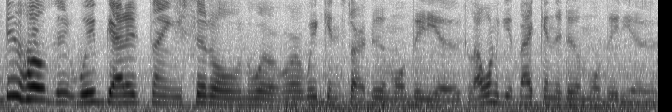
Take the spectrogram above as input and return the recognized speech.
I do hope that we've got everything settled where, where we can start doing more videos. I want to get back into doing more videos.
